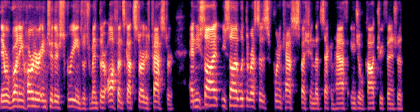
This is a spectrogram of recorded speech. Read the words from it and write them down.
They were running harder into their screens, which meant their offense got started faster. And you saw it. You saw it with the rest of the supporting cast, especially in that second half. Angel McCoughtry finished with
